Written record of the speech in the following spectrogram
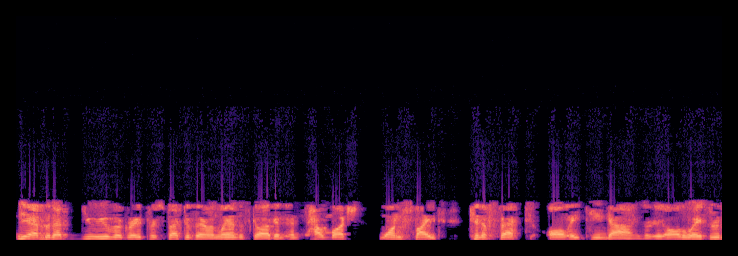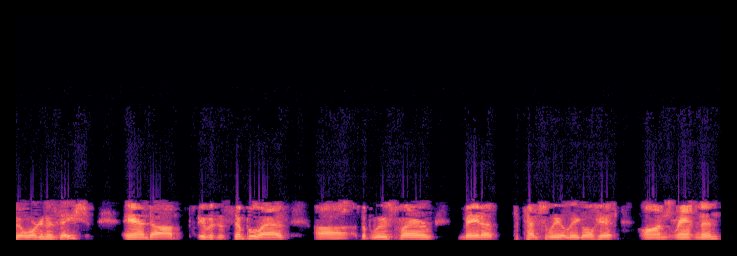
Yeah, but that you, you have a great perspective there on Landeskog and, and how much one fight can affect all 18 guys or all the way through the organization. And uh, it was as simple as uh, the Blues player made a potentially illegal hit on Rantanen,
